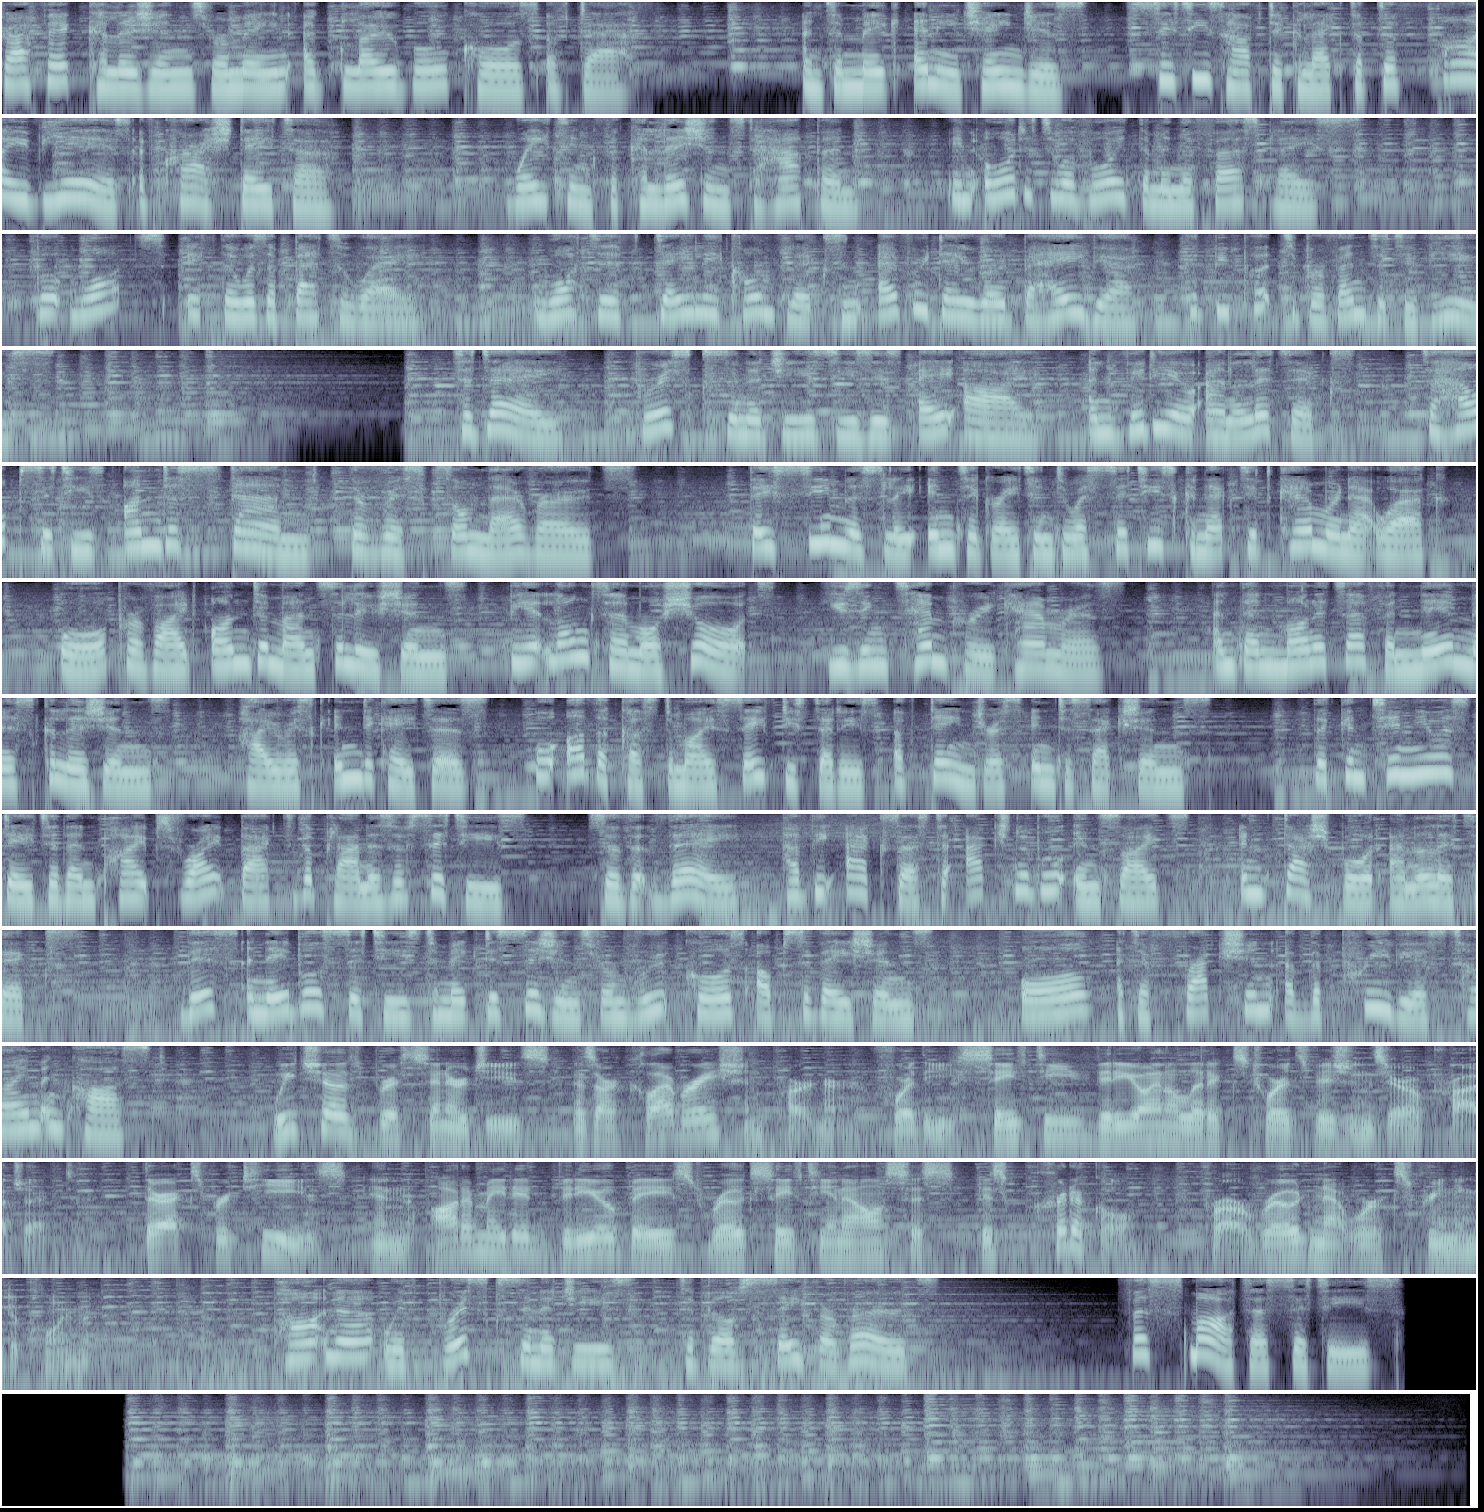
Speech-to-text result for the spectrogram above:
Traffic collisions remain a global cause of death. And to make any changes, cities have to collect up to five years of crash data, waiting for collisions to happen in order to avoid them in the first place. But what if there was a better way? What if daily conflicts and everyday road behaviour could be put to preventative use? Today, Brisk Synergies uses AI and video analytics to help cities understand the risks on their roads. They seamlessly integrate into a city's connected camera network or provide on demand solutions, be it long term or short, using temporary cameras, and then monitor for near miss collisions, high risk indicators, or other customized safety studies of dangerous intersections. The continuous data then pipes right back to the planners of cities so that they have the access to actionable insights and dashboard analytics. This enables cities to make decisions from root cause observations, all at a fraction of the previous time and cost. We chose Brisk Synergies as our collaboration partner for the Safety Video Analytics Towards Vision Zero project. Their expertise in automated video based road safety analysis is critical for our road network screening deployment. Partner with Brisk Synergies to build safer roads for smarter cities.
